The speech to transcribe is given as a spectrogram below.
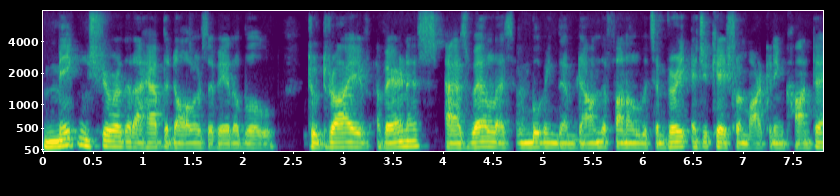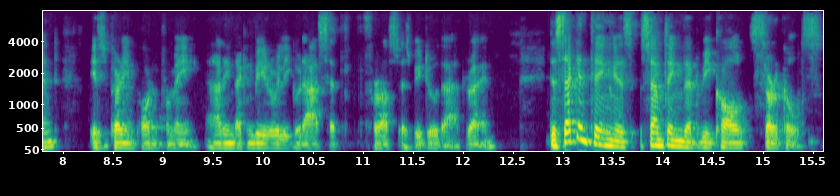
making sure that I have the dollars available to drive awareness as well as moving them down the funnel with some very educational marketing content is very important for me. And I think that can be a really good asset for us as we do that, right? The second thing is something that we call circles.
